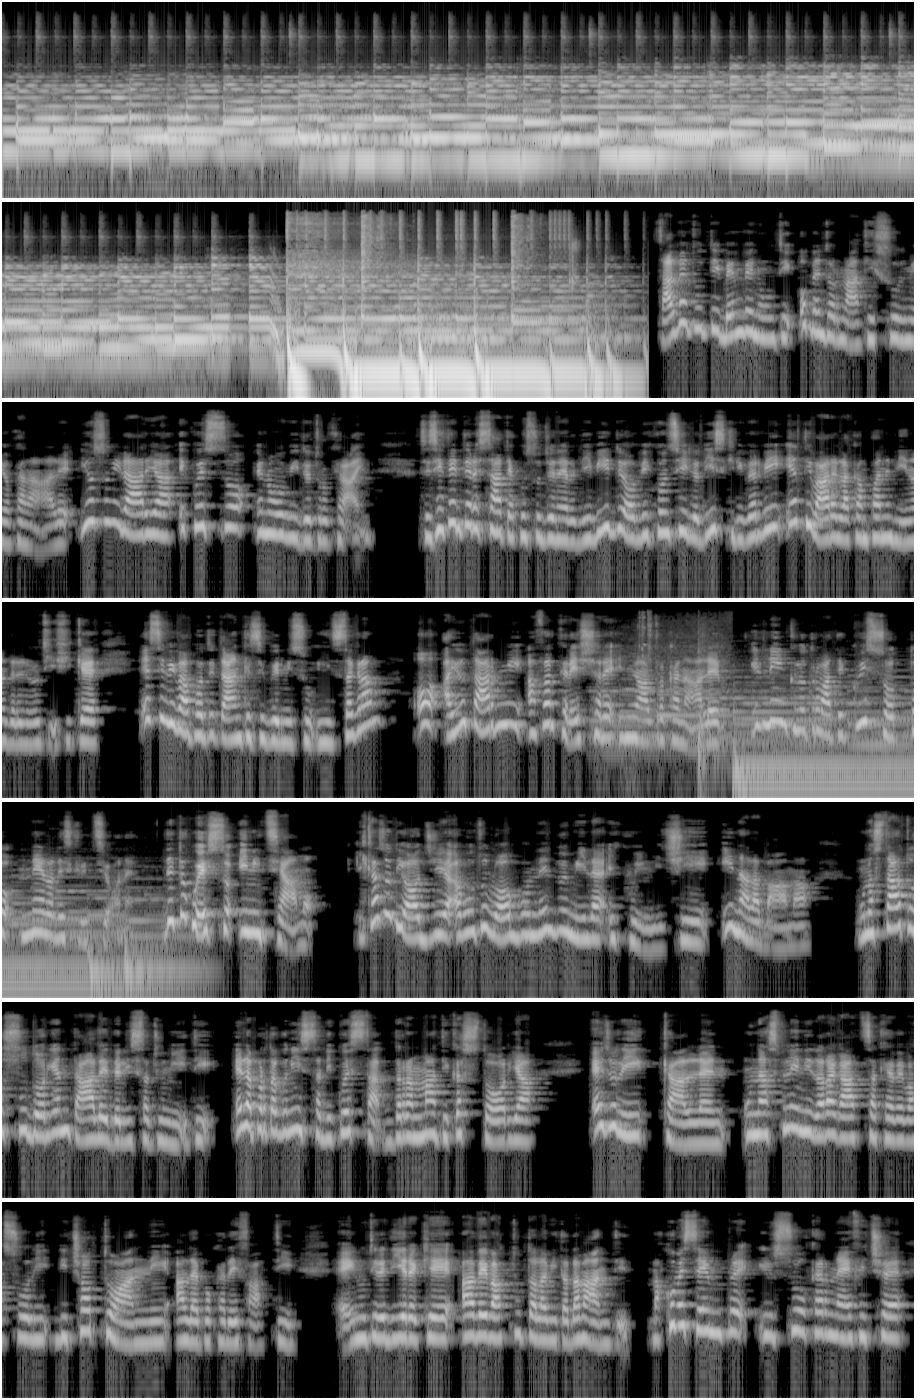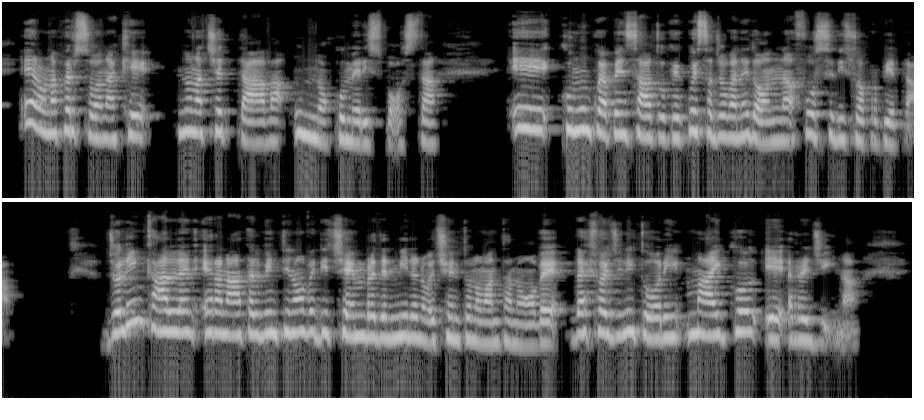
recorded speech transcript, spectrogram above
Salve a tutti, benvenuti o bentornati sul mio canale. Io sono Ilaria e questo è un nuovo video True Crime. Se siete interessati a questo genere di video vi consiglio di iscrivervi e attivare la campanellina delle notifiche e se vi va potete anche seguirmi su Instagram o aiutarmi a far crescere il mio altro canale. Il link lo trovate qui sotto nella descrizione. Detto questo, iniziamo. Il caso di oggi ha avuto luogo nel 2015 in Alabama, uno stato sudorientale degli Stati Uniti, e la protagonista di questa drammatica storia è Jolie Cullen, una splendida ragazza che aveva soli 18 anni all'epoca dei fatti. È inutile dire che aveva tutta la vita davanti, ma come sempre il suo carnefice era una persona che non accettava un no come risposta e comunque ha pensato che questa giovane donna fosse di sua proprietà. Jolene Cullen era nata il 29 dicembre del 1999 dai suoi genitori Michael e Regina.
